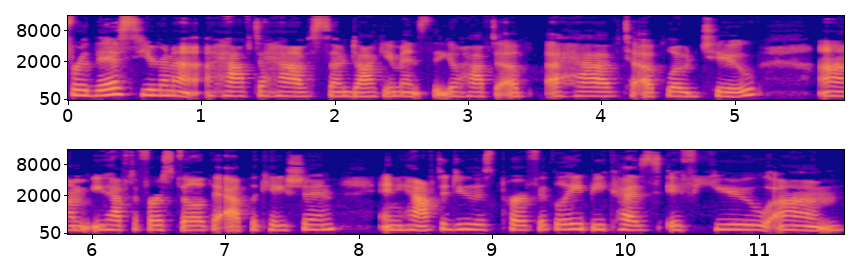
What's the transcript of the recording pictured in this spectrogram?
for this, you're gonna have to have some documents that you'll have to up, uh, have to upload to. Um, you have to first fill out the application, and you have to do this perfectly because if you um,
